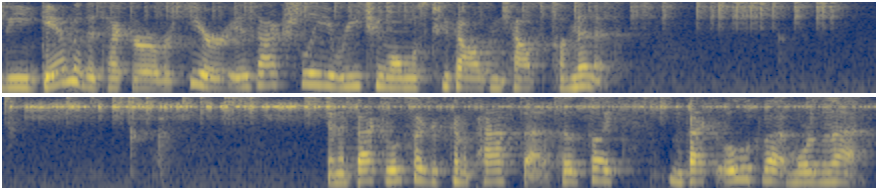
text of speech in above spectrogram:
the gamma detector over here is actually reaching almost 2,000 counts per minute. And in fact, it looks like it's going to pass that. So it's like, in fact, it'll look about more than that.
